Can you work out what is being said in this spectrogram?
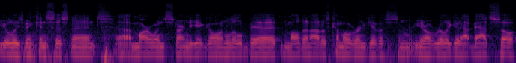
Yuli's been consistent. Uh, Marwin's starting to get going a little bit. Maldonado's come over and give us some, you know, really good at bats. So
